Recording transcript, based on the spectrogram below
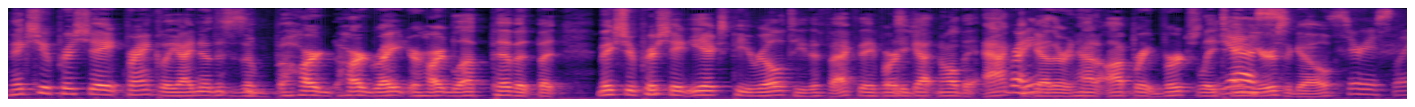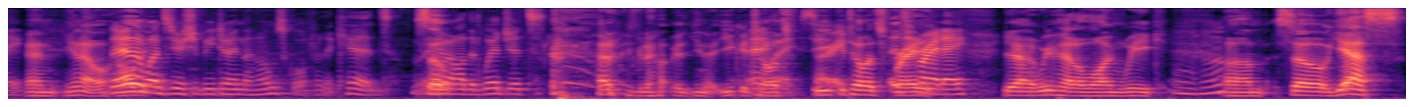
Makes you appreciate, frankly, I know this is a hard hard right or hard left pivot, but makes you appreciate EXP Realty, the fact they've already gotten all the act Right. together and how to operate virtually 10 Yes, years ago. Seriously. And, you know, They're all the ones who should be doing the homeschool for the kids. They So- all the widgets. I don't even know. You know, you could tell Anyway, it's you could tell it's Friday. It's Friday. Mm-hmm. Yeah, we've had a long week. Um, so yes,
